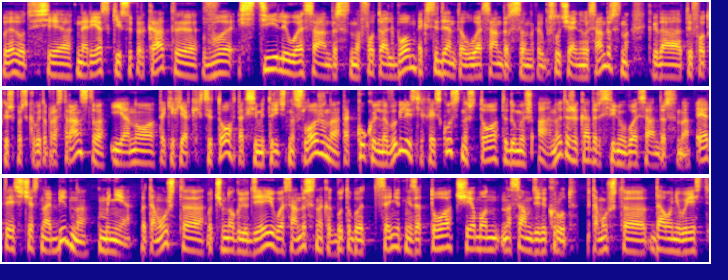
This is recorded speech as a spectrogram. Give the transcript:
Вот это вот все нарезки, суперкаты в стиле Уэса Андерсона. Фотоальбом Accidental Уэс Андерсон, как бы случайный Уэс Андерсон, когда ты фоткаешь просто какое-то пространство, и оно таких ярких цветов, так симметрично сложено, так кукольно выглядит, слегка искусственно, что ты думаешь, а, ну это же кадр из фильма Уэса Андерсона. Это, если честно, обидно мне, потому что очень много людей Уэса Андерсона как будто бы ценит не за то, чем он на самом деле крут. Потому что, да, у него есть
